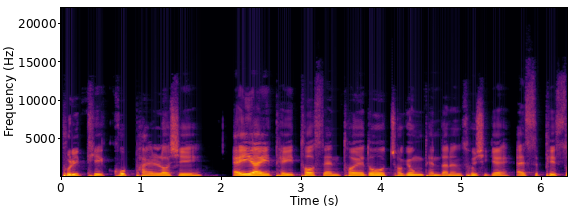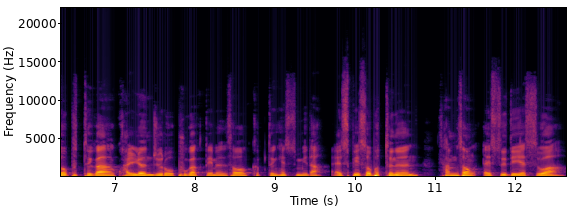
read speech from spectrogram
브리티 코파일럿이 AI 데이터 센터에도 적용된다는 소식에 SP 소프트가 관련주로 부각되면서 급등했습니다. SP 소프트는 삼성 SDS와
